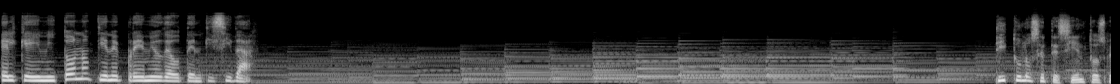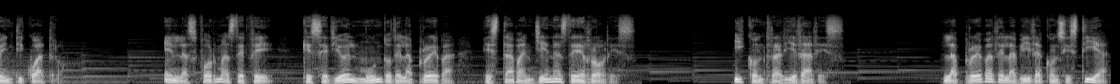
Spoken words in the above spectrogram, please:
El que imitó no tiene premio de autenticidad. Título 724. En las formas de fe que se dio el mundo de la prueba estaban llenas de errores y contrariedades. La prueba de la vida consistía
